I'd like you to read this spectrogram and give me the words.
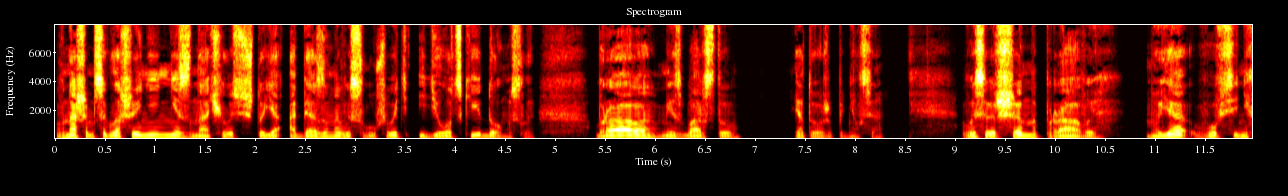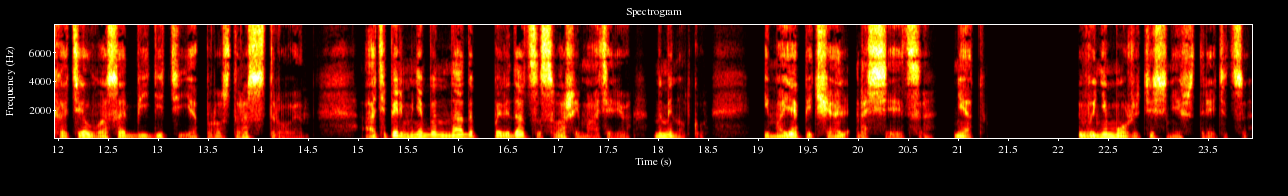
В нашем соглашении не значилось, что я обязана выслушивать идиотские домыслы. Браво, мисс Барстоу. Я тоже поднялся. Вы совершенно правы, но я вовсе не хотел вас обидеть, я просто расстроен. А теперь мне бы надо повидаться с вашей матерью на минутку, и моя печаль рассеется. Нет, вы не можете с ней встретиться.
